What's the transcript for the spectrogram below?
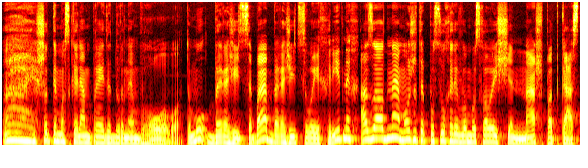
ай, що ти москалям прийде дурним в голову. Тому бережіть себе, бережіть своїх рідних, а заодне можете послухати в бомбосховищі наш подкаст.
